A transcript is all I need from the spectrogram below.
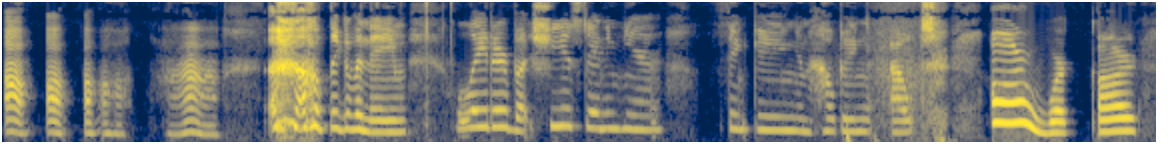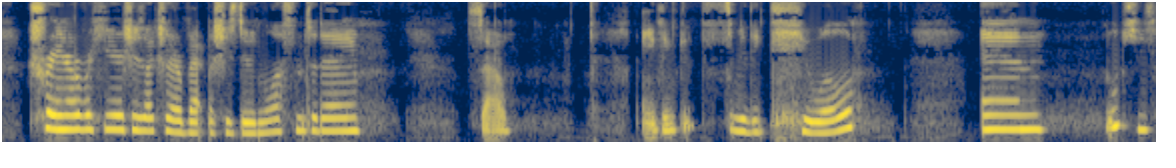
Ah, ah, ah, ah, ah. I'll think of a name later, but she is standing here thinking and helping out our work, our trainer over here. She's actually our vet, but she's doing a lesson today. So, I think it's really cool. And, oopsies,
